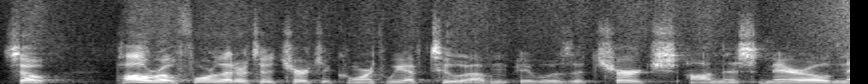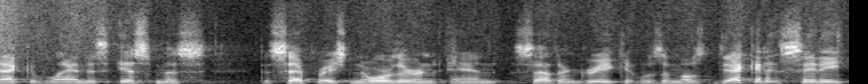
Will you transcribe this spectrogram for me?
So Paul wrote four letters to the church at Corinth. We have two of them. It was a church on this narrow neck of land, this isthmus that separates northern and southern Greek. It was the most decadent city,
